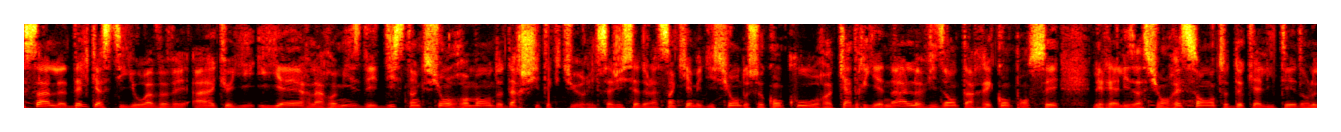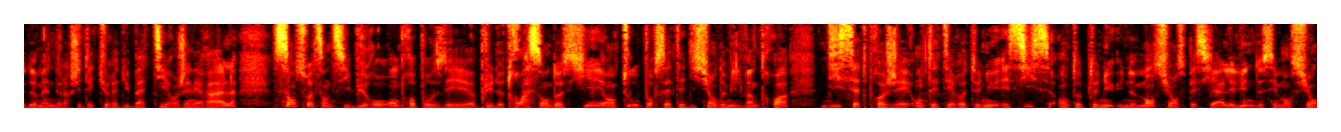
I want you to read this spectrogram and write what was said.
salle d'El Castillo à Vevey a accueilli hier la remise des distinctions romandes d'architecture. Il s'agissait de la cinquième édition de ce concours quadriennal visant à récompenser les réalisations récentes de qualité dans le domaine de l'architecture et du bâti en général. 166 bureaux ont proposé plus de 300 dossiers en tout pour cette édition 2023. 17 projets ont été retenus et 6 ont obtenu une mention spéciale et l'une de ces mentions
